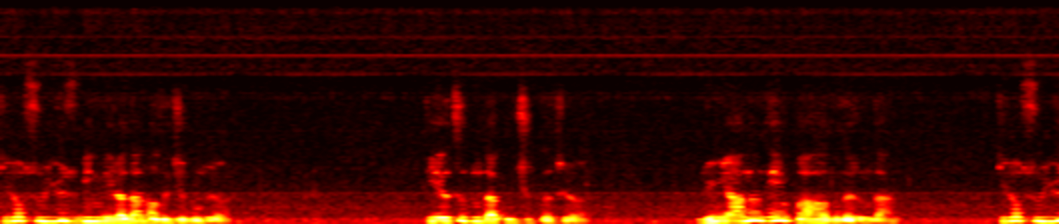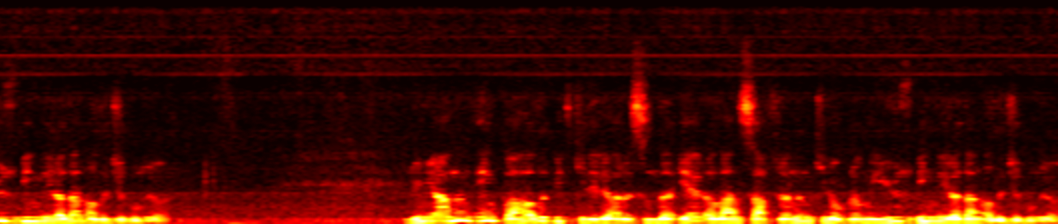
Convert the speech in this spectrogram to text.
Kilosu 100 bin liradan alıcı buluyor. Fiyatı dudak uçuklatıyor. Dünyanın en pahalılarından. kilosu 100 bin liradan alıcı buluyor. Dünyanın en pahalı bitkileri arasında yer alan safranın kilogramı 100 bin liradan alıcı buluyor.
